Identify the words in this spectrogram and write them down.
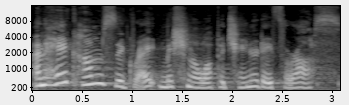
And here comes the great missional opportunity for us.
